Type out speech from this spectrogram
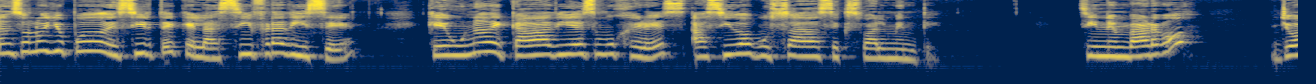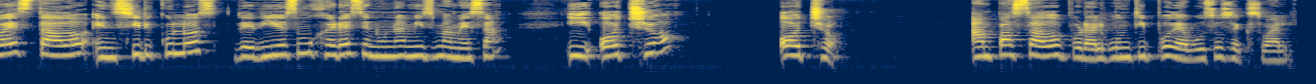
Tan solo yo puedo decirte que la cifra dice que una de cada diez mujeres ha sido abusada sexualmente. Sin embargo, yo he estado en círculos de 10 mujeres en una misma mesa y 8, 8 han pasado por algún tipo de abuso sexual.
